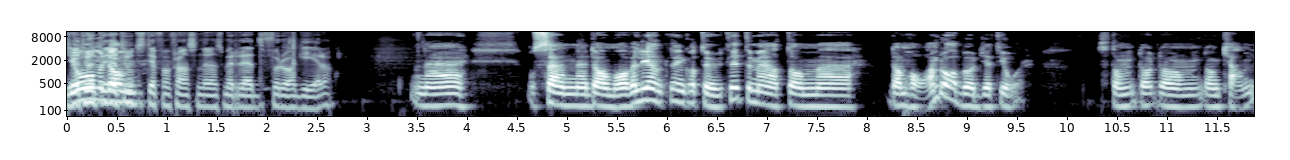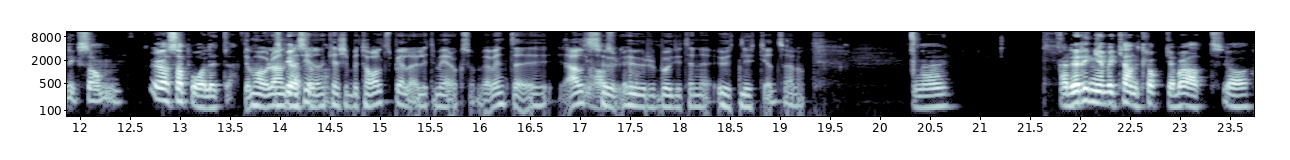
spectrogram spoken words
Jo, jag tror inte, men jag de- tror inte Stefan Fransson är den som är rädd för att agera Nej. Och sen, de har väl egentligen gått ut lite med att de, de har en bra budget i år. Så de, de, de, de kan liksom ösa på lite. De har väl å andra sidan kanske betalt spelare lite mer också Jag vet inte alls Ja, hur, hur budgeten är utnyttjad så här långt Nej. Ja, det ringer en bekant klocka bara att jag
